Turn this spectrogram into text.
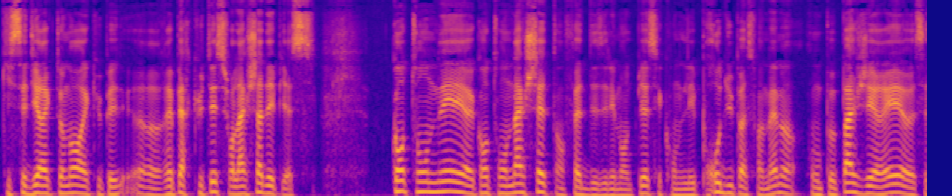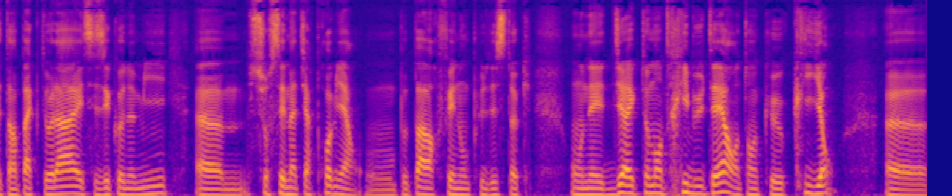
qui s'est directement répercuté sur l'achat des pièces. Quand on, est, quand on achète en fait des éléments de pièces et qu'on ne les produit pas soi-même, on ne peut pas gérer cet impact-là et ces économies sur ces matières premières. On ne peut pas avoir fait non plus des stocks. On est directement tributaire en tant que client euh,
